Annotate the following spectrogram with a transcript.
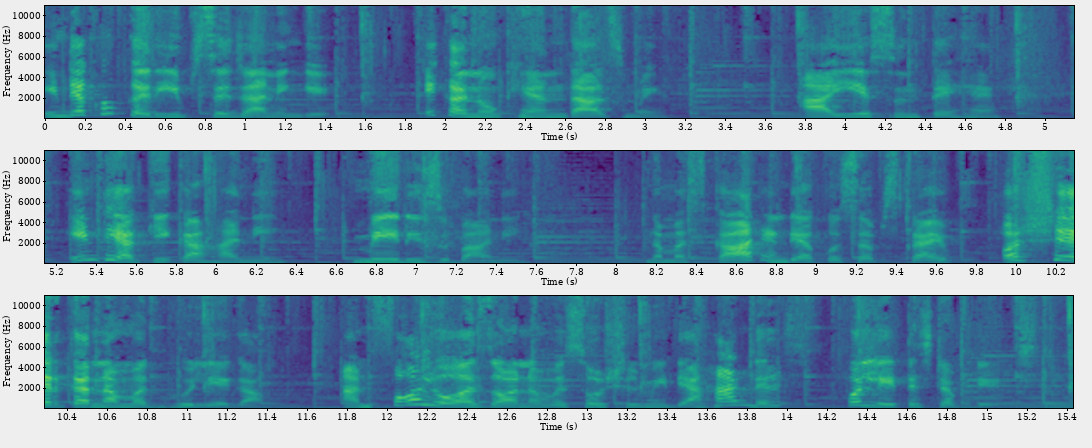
इंडिया को करीब से जानेंगे एक अनोखे अंदाज में। आइए सुनते हैं इंडिया की कहानी, मेरी जुबानी। नमस्कार इंडिया को सब्सक्राइब और शेयर करना मत भूलिएगा। and follow us on our social media handles for latest updates.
